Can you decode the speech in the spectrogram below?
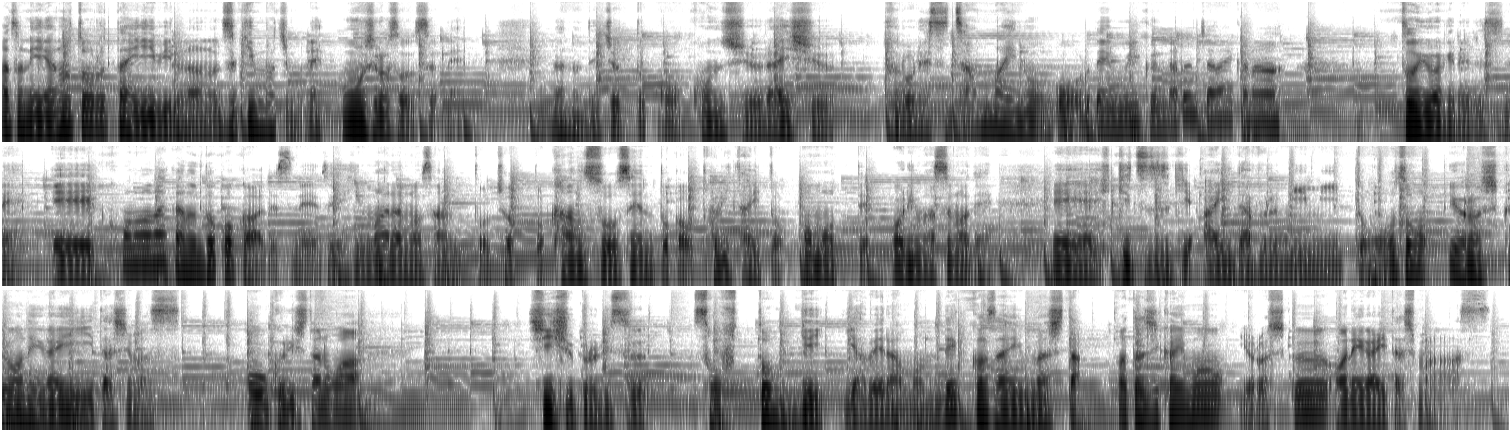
あとね、矢野徹対イービルのあの頭巾持ちもね、面白そうですよね。なのでちょっとこう今週来週プロレス三昧のゴールデンウィークになるんじゃないかな。というわけでですね、えー、この中のどこかはですね、ぜひマラノさんとちょっと感想戦とかを取りたいと思っておりますので、えー、引き続き IW 耳どうぞよろしくお願いいたします。お送りしたのは、新州プロレスソフトゲイヤベラモンでございました。また次回もよろしくお願いいたします。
